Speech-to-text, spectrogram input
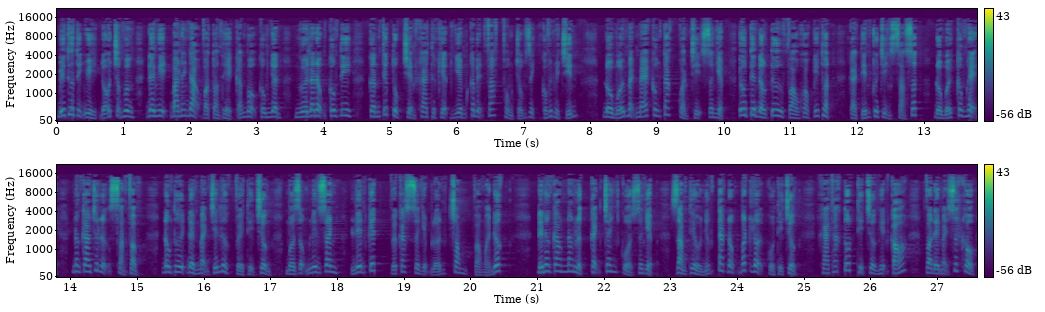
Bí thư tỉnh ủy Đỗ Trọng Hưng đề nghị ban lãnh đạo và toàn thể cán bộ công nhân, người lao động công ty cần tiếp tục triển khai thực hiện nghiêm các biện pháp phòng chống dịch COVID-19, đổi mới mạnh mẽ công tác quản trị doanh nghiệp, ưu tiên đầu tư vào khoa học kỹ thuật, cải tiến quy trình sản xuất, đổi mới công nghệ, nâng cao chất lượng sản phẩm, đồng thời đẩy mạnh chiến lược về thị trường, mở rộng liên doanh, liên kết với các doanh nghiệp lớn trong và ngoài nước – để nâng cao năng lực cạnh tranh của doanh nghiệp, giảm thiểu những tác động bất lợi của thị trường, khai thác tốt thị trường hiện có và đẩy mạnh xuất khẩu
